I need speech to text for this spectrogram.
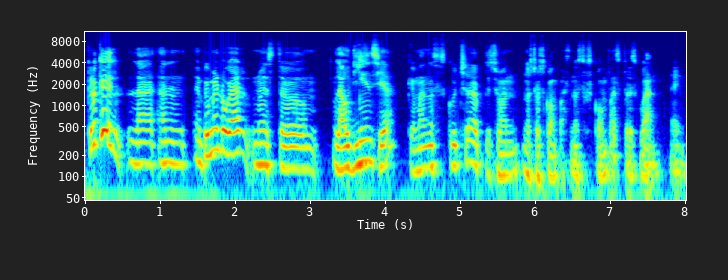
creo que la, en, primer lugar, nuestro, la audiencia que más nos escucha pues son nuestros compas. Nuestros compas pues van en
